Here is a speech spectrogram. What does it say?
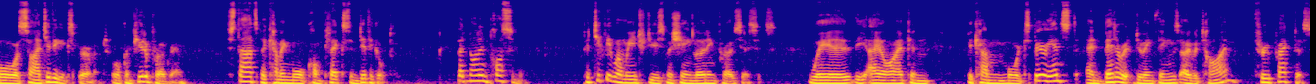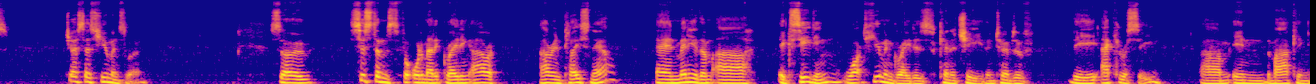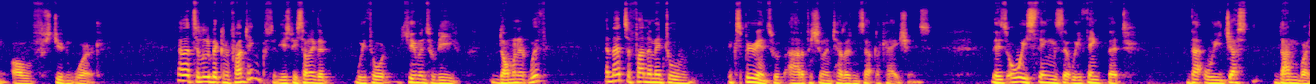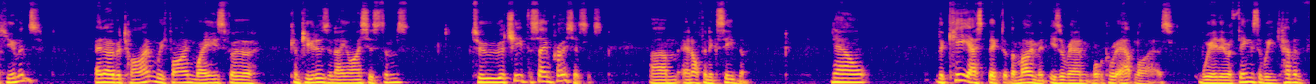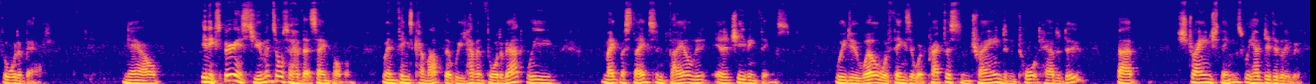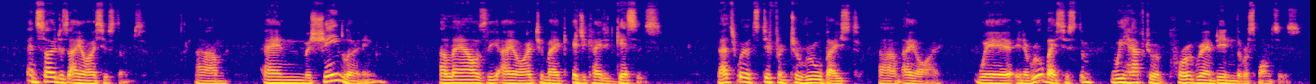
or scientific experiment or computer program starts becoming more complex and difficult, but not impossible, particularly when we introduce machine learning processes where the AI can become more experienced and better at doing things over time through practice, just as humans learn. So systems for automatic grading are, are in place now, and many of them are exceeding what human graders can achieve in terms of the accuracy um, in the marking of student work. Now that's a little bit confronting because it used to be something that we thought humans would be dominant with. And that's a fundamental experience with artificial intelligence applications. There's always things that we think that that we just done by humans. And over time, we find ways for computers and AI systems to achieve the same processes um, and often exceed them. Now, the key aspect at the moment is around what we call outliers, where there are things that we haven't thought about. Now, inexperienced humans also have that same problem. When things come up that we haven't thought about, we make mistakes and fail in, achieving things. We do well with things that we're practiced and trained and taught how to do, but strange things we have difficulty with. And so does AI systems. Um, and machine learning allows the AI to make educated guesses. That's where it's different to rule-based um, AI, where in a rule-based system, we have to have programmed in the responses.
